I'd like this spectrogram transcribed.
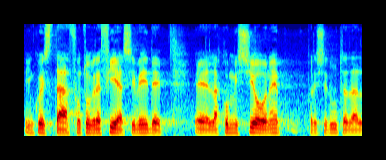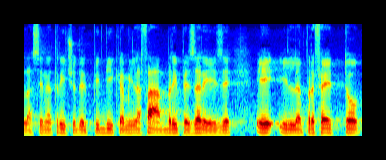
in questa fotografia si vede eh, la commissione presieduta dalla senatrice del PD Camilla Fabbri, pesarese, e il prefetto,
